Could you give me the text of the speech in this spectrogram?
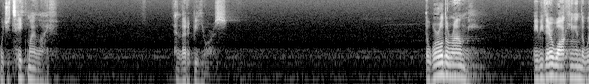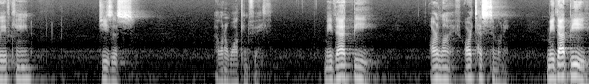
would you take my life and let it be yours? The world around me, maybe they're walking in the way of Cain. Jesus, I want to walk in faith. May that be our life, our testimony May that be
